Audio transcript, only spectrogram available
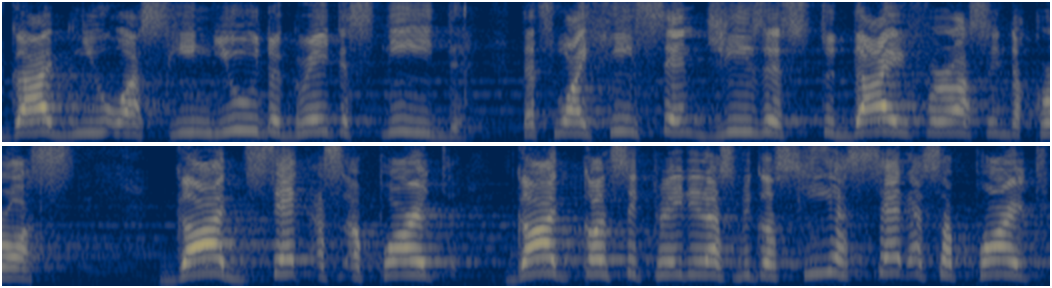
God knew us, He knew the greatest need. That's why He sent Jesus to die for us in the cross. God set us apart, God consecrated us because He has set us apart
